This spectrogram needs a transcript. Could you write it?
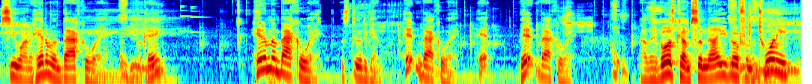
So you want to hit them and back away. Okay? Hit them and back away. Let's do it again. Hit and back away. Hit, hit, back away. Now they both come. So now you go from 20,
